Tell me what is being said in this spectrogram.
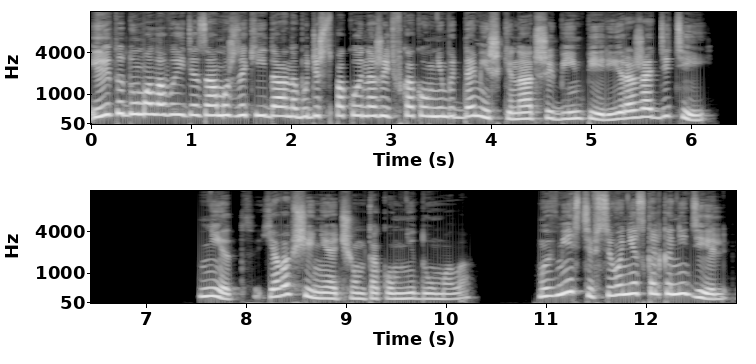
Или ты думала, выйдя замуж за Кейдана, будешь спокойно жить в каком-нибудь домишке на отшибе империи и рожать детей? Нет, я вообще ни о чем таком не думала. Мы вместе всего несколько недель.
